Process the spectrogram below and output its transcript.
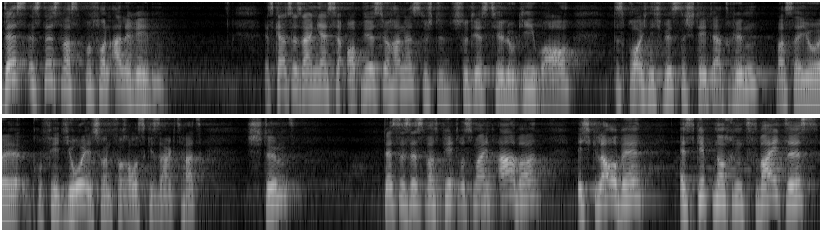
das ist das, was, wovon alle reden. Jetzt kannst du sagen, ja, ist ja obvious, Johannes, du studierst Theologie, wow, das brauche ich nicht wissen, steht da drin, was der Joel, Prophet Joel schon vorausgesagt hat. Stimmt, das ist es, was Petrus meint, aber ich glaube, es gibt noch ein zweites,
